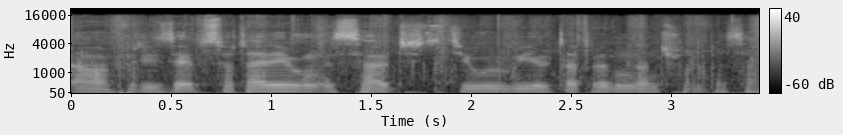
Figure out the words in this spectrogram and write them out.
Aber für die Selbstverteidigung ist halt Dual Wield da drin dann schon besser.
